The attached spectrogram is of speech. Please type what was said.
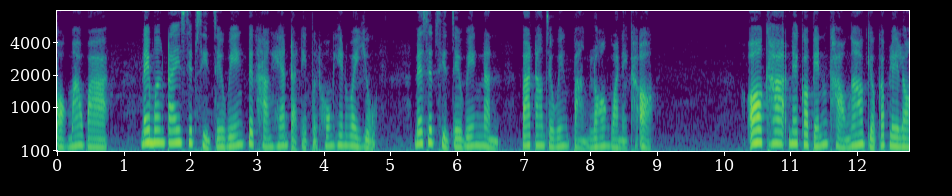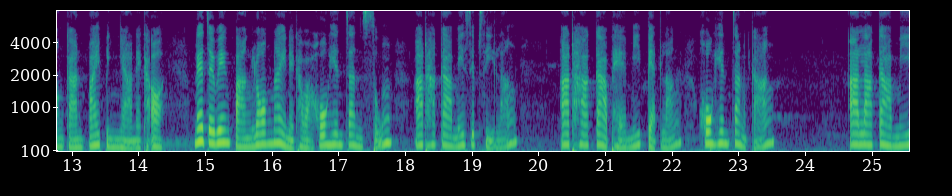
ออกมาว่า ในเมืองใต้14 เจเว้งตึกหางแฮนตัดได้เปิดห้องเฮียนไว้อยู่ ใน 14 เจเว้งนั่น ป้าตั้งเจเว้งปางล่องวันไหนคะอ๋ออ๋อค่ะในก็เป็นข่าวเงาเกี่ยวกับเลยลองการป้ายปิญญานะคะอ๋อในเจะเว้งปางล่องในเนี่ยค่ะว่าห้งเฮนจันสูง อาทากามี14หลัง อาทากาแผ่มีแปดหลังโคงเห็นจันกลาง อาลากามี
